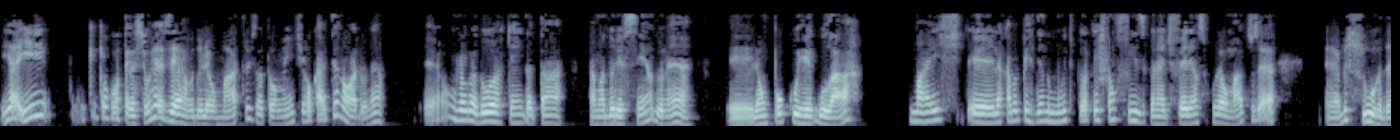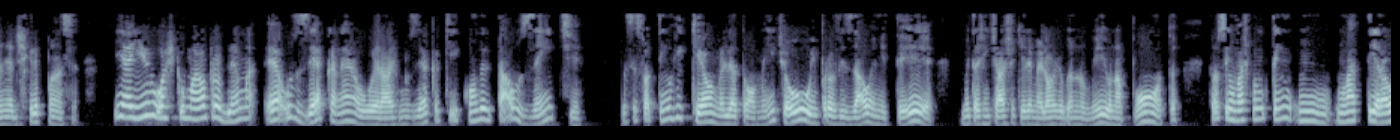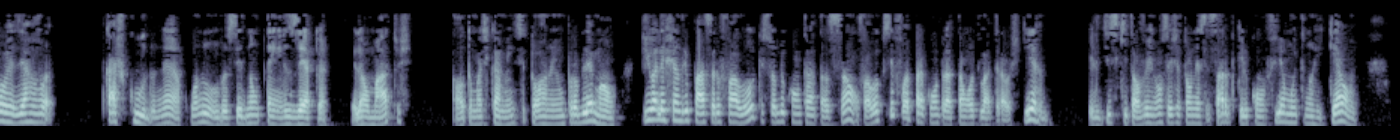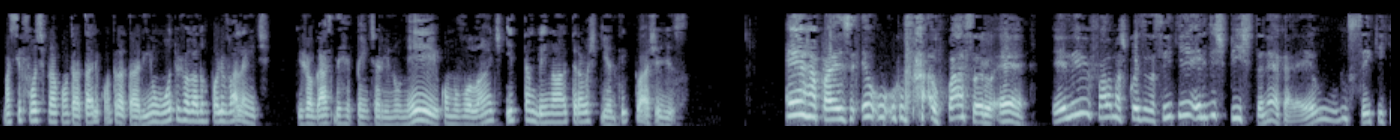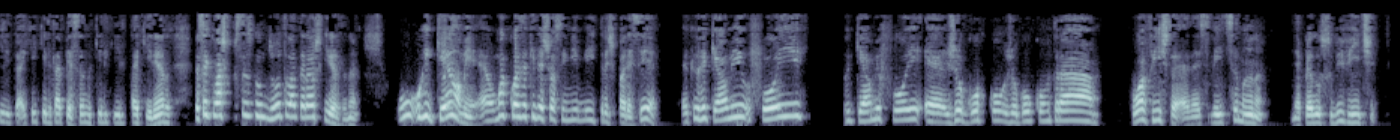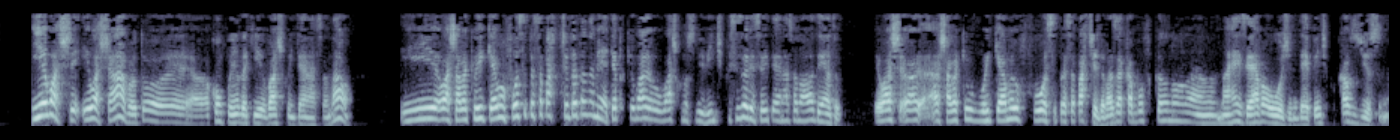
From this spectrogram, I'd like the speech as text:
E aí, o que que acontece? O reserva do Léo Matos atualmente é o Caio Tenório, né? É um jogador que ainda está amadurecendo, né? Ele é um pouco irregular, mas é, ele acaba perdendo muito pela questão física, né? A diferença com o Léo Matos é é absurda, né? A discrepância. E aí eu acho que o maior problema é o Zeca, né? O Erasmo Zeca, que quando ele está ausente, você só tem o Riquelme ali atualmente, ou improvisar o MT. Muita gente acha que ele é melhor jogando no meio, na ponta. Então, assim, o Vasco não tem um, um lateral reserva cascudo, né? Quando você não tem Zeca, ele é o Matos, automaticamente se torna um problemão. E o Alexandre Pássaro falou que sobre contratação, falou que se for para contratar um outro lateral esquerdo, ele disse que talvez não seja tão necessário porque ele confia muito no Riquelme, mas se fosse para contratar, ele contrataria um outro jogador polivalente, que jogasse de repente ali no meio, como volante, e também na lateral esquerda. O que, que tu acha disso? É, rapaz, eu, o, o, o Pássaro é ele fala umas coisas assim que ele despista, né, cara? Eu não sei o que, que, ele, tá, que, que ele tá pensando, o que, que ele tá querendo. Eu sei que eu acho que precisa de outro lateral esquerdo, né? O, o Riquelme, é uma coisa que deixou assim me, me transparecer é que o Riquelme foi. O Riquelme foi. É, jogou, jogou contra Boa Vista é, nesse meio de semana, né, pelo Sub-20. E eu, achei, eu achava, eu estou é, acompanhando aqui o Vasco Internacional, e eu achava que o Riquelme fosse para essa partida também, até porque o Vasco no Sub-20 precisa vencer o Internacional lá dentro. Eu, achava que o Riquelme fosse para essa partida, mas acabou ficando na, na, reserva hoje, né? de repente por causa disso. Né?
